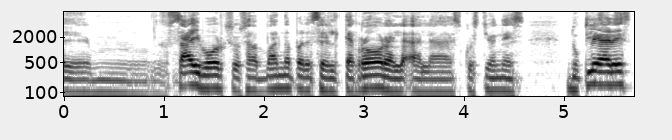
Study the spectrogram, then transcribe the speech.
Em, cyborgs, o sea, van a aparecer el terror a, las cuestiones nucleares.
